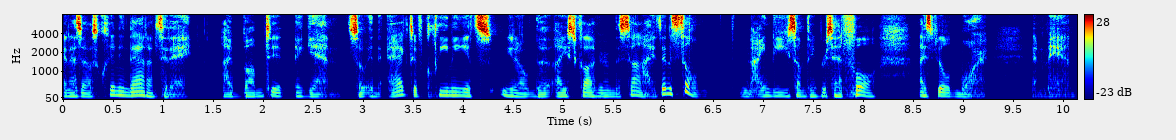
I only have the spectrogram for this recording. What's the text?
And as I was cleaning that up today, I bumped it again. So in the act of cleaning its, you know, the iced coffee from the sides, and it's still 90 something percent full, I spilled more. And man,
